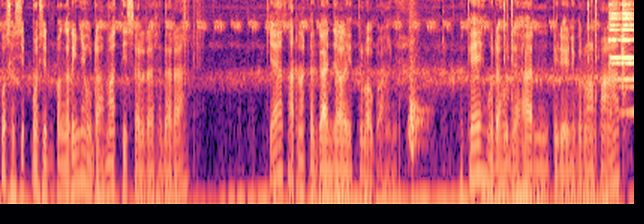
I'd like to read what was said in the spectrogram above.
posisi mesin pengeringnya udah mati saudara-saudara ya karena keganjal itu lubangnya oke mudah-mudahan video ini bermanfaat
